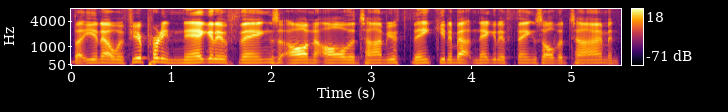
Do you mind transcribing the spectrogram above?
but you know, if you're putting negative things on all the time, you're thinking about negative things all the time, and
